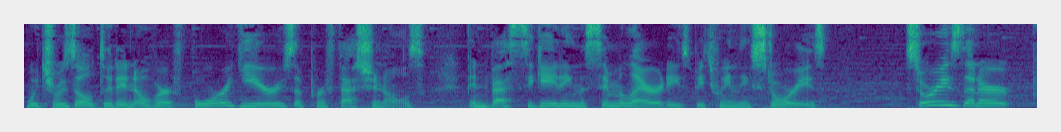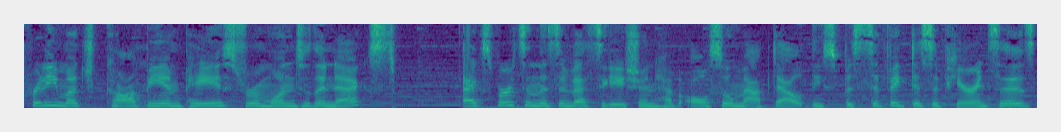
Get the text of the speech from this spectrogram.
which resulted in over four years of professionals investigating the similarities between these stories. Stories that are pretty much copy and paste from one to the next. Experts in this investigation have also mapped out these specific disappearances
